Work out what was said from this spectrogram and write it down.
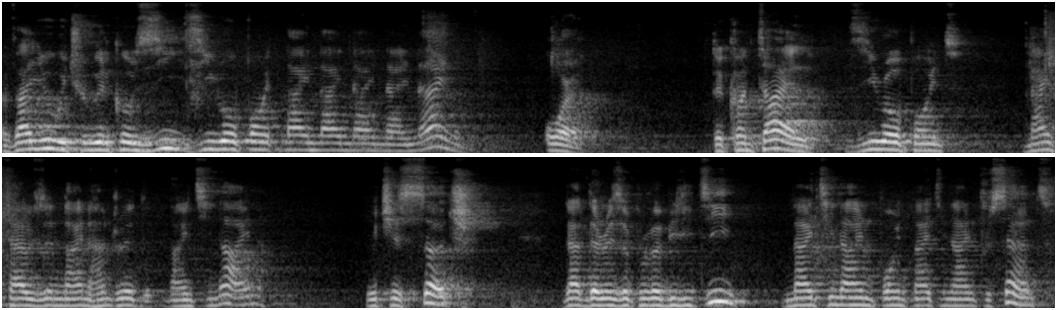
a value which we will call Z 0.99999 or the quantile 0.9999 which is such that there is a probability, 99.99%,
